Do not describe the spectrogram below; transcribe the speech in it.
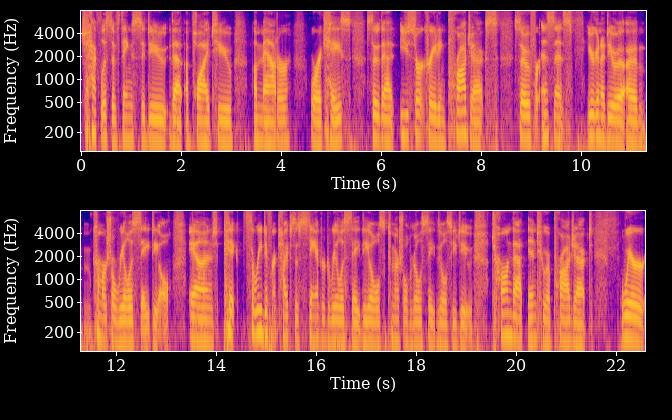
checklist of things to do that apply to a matter or a case so that you start creating projects. So, for instance, you're going to do a, a, commercial real estate deal and pick three different types of standard real estate deals, commercial real estate deals you do. Turn that into a project where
